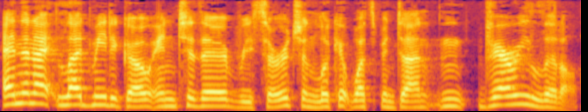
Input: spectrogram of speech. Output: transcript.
And then it led me to go into the research and look at what's been done. Very little.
